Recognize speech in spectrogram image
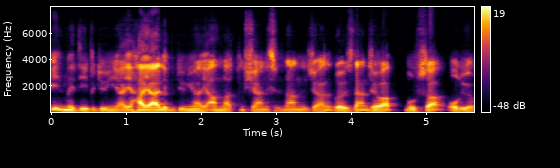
bilmediği bir dünyayı, hayali bir dünyayı anlatmış yani sizin anlayacağınız. O yüzden cevap Bursa oluyor.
